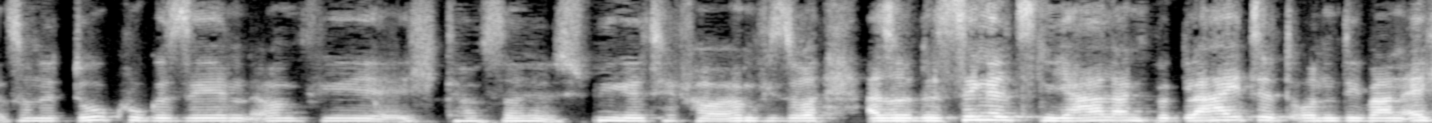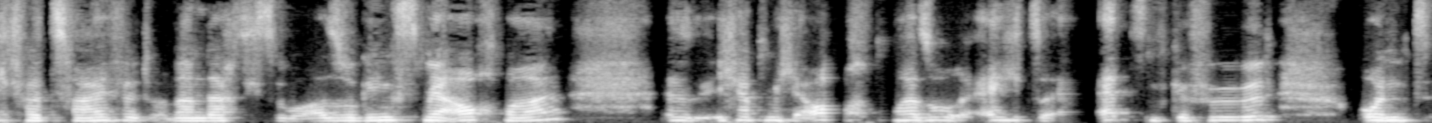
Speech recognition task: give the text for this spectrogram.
so eine Doku gesehen, irgendwie, ich glaube, so Spiegel TV, irgendwie so, also das Singles ein Jahr lang begleitet und die waren echt verzweifelt. Und dann dachte ich so, so ging es mir auch mal. Also ich habe mich auch mal so echt so ätzend gefühlt. Und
